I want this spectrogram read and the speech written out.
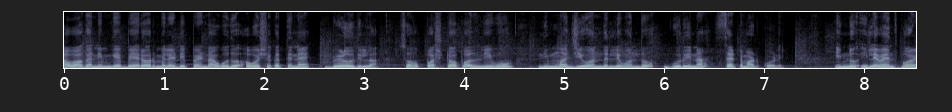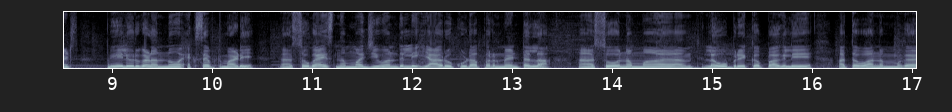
ಆವಾಗ ನಿಮಗೆ ಬೇರೆಯವ್ರ ಮೇಲೆ ಡಿಪೆಂಡ್ ಆಗೋದು ಅವಶ್ಯಕತೆನೇ ಬೀಳೋದಿಲ್ಲ. ಸೊ ಫಸ್ಟ್ ಆಫ್ ಆಲ್ ನೀವು ನಿಮ್ಮ ಜೀವನದಲ್ಲಿ ಒಂದು ಗುರಿನ ಸೆಟ್ ಮಾಡ್ಕೊಳ್ಳಿ. ಇನ್ನು ಇಲೆವೆಂತ್ ಪಾಯಿಂಟ್ಸ್ ಫೇಲ್ಯೂರ್ಗಳನ್ನು ಎಕ್ಸೆಪ್ಟ್ ಮಾಡಿ. ಸೊ ಗೈಸ್ ನಮ್ಮ ಜೀವನದಲ್ಲಿ ಯಾರೂ ಕೂಡ ಪರ್ಮನೆಂಟ್ ಅಲ್ಲ. ಸೊ ನಮ್ಮ ಲವ್ ಬ್ರೇಕಪ್ ಆಗಲಿ, ಅಥವಾ ನಮ್ಗೆ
